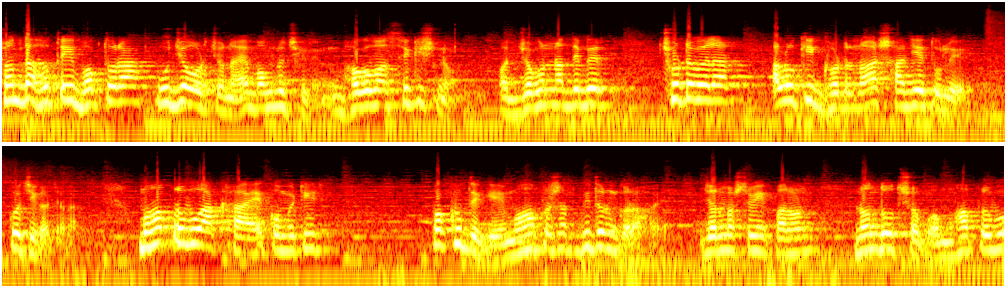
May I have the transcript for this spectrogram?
সন্ধ্যা হতেই ভক্তরা পূজা অর্চনায় মগ্ন ছিলেন। ভগবান শ্রীকৃষ্ণ ও জগন্নাথ দেবের ছোটবেলার অলৌকিক ঘটনা সাজিয়ে তুলে কচিকাচারা। মহাপ্রভু আখড়ায় কমিটির পক্ষ থেকে মহাপ্রসাদ বিতরণ করা হয়। জন্মাষ্টমী পালন, নন্দ উৎসব ও মহাপ্রভু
